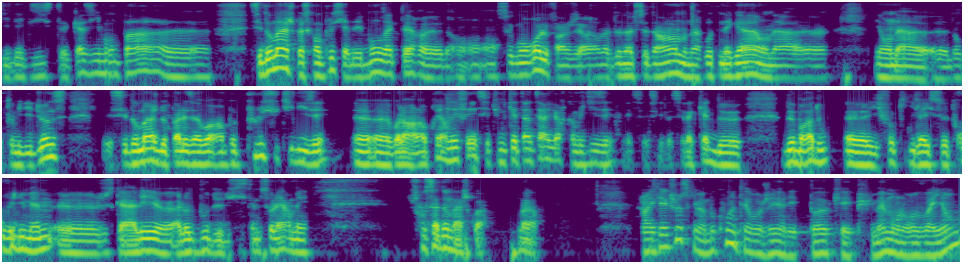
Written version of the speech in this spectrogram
il n'existe quasiment pas. euh, c'est dommage parce qu'en plus il y a des bons acteurs euh, en, en second rôle. Enfin, on a Donald Sutherland, on a Ruth Nega, on a euh, et on a euh, donc Tommy Lee Jones. C'est dommage de ne pas les avoir un peu plus utilisés. Euh, euh, voilà. Alors après, en effet, c'est une quête intérieure, comme je disais. C'est la quête de, de Bradou. Euh, il faut qu'il aille se trouver lui-même jusqu'à aller à l'autre bout du système solaire. Mais je trouve ça dommage, quoi. Voilà. Alors, il y a quelque chose qui m'a beaucoup interrogé à l'époque, et puis même en le revoyant,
